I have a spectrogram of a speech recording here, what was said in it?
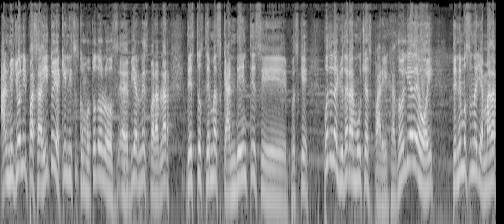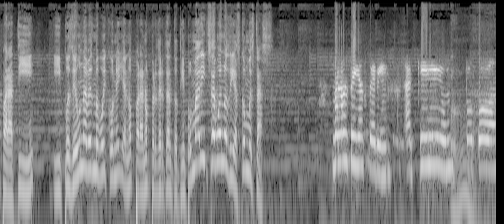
Al millón y pasadito y aquí listos como todos los eh, viernes para hablar de estos temas candentes, eh, pues que pueden ayudar a muchas parejas, ¿no? El día de hoy tenemos una llamada para ti y pues de una vez me voy con ella, ¿no? Para no perder tanto tiempo. Maritza, buenos días, ¿cómo estás? Buenos días, Teri. Aquí un Oh. poco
